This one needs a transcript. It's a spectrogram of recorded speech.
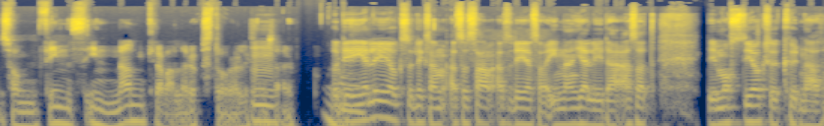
som finns innan kravaller uppstår. Liksom, Mm. så här. Och det gäller ju också, liksom, alltså, sam, alltså det jag sa innan gäller ju där, alltså att det måste ju också kunna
